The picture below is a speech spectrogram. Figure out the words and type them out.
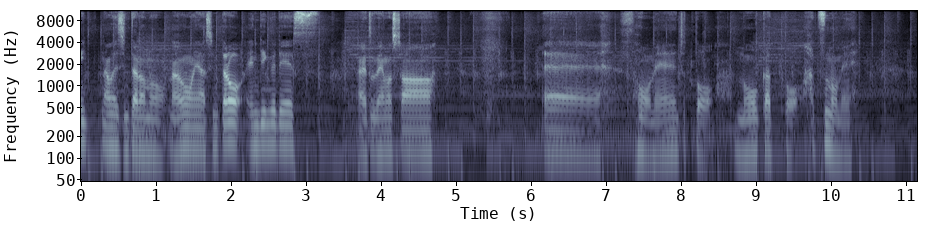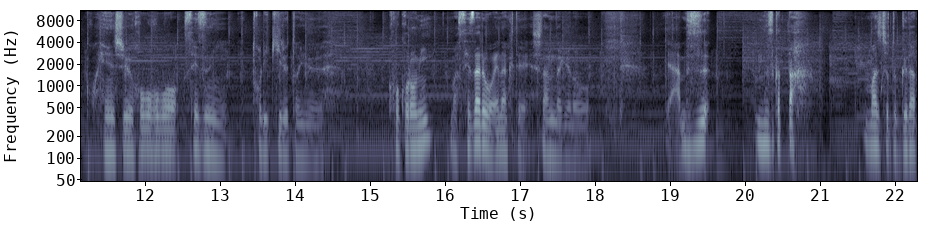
はい、名前慎太郎のナウオンや慎太郎エンディングです。ありがとうございました。えー、そうね、ちょっとノーカット初のね、編集ほぼほぼせずに取り切るという試み、まあ、せざるを得なくてしたんだけど、いや、むず、むずかった。まずちょっと具だっ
